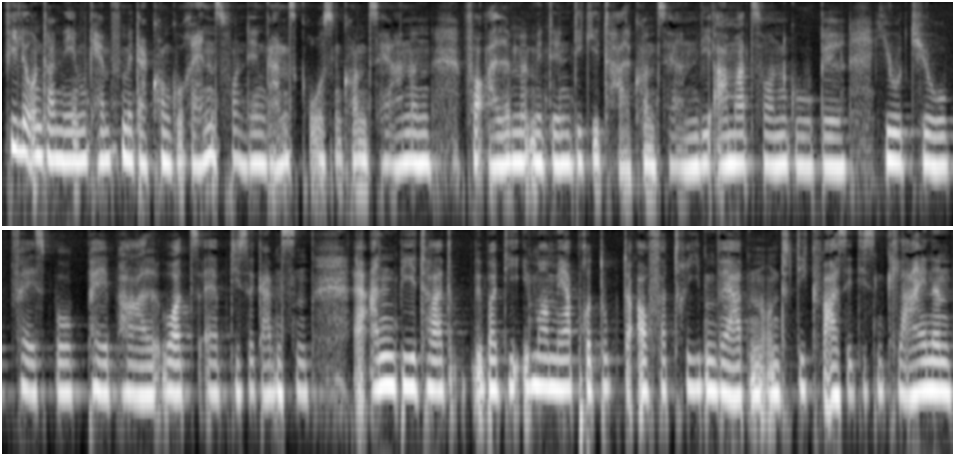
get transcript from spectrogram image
Viele Unternehmen kämpfen mit der Konkurrenz von den ganz großen Konzernen, vor allem mit den Digitalkonzernen wie Amazon, Google, YouTube, Facebook, PayPal, WhatsApp, diese ganzen äh, Anbieter, über die immer mehr Produkte auch vertrieben werden und die quasi diesen kleinen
